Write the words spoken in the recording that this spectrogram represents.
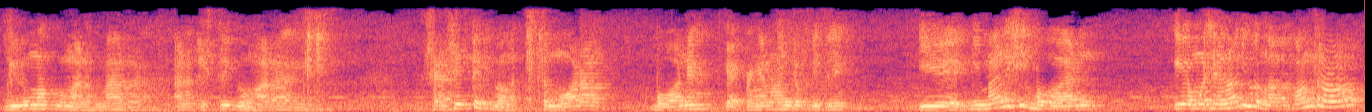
Di rumah gue marah-marah. Anak istri gue marah gitu. Sensitif banget. Semua orang bawaannya kayak pengen lonjok gitu ya. Iya gimana sih bawaan emosional juga nggak kontrol.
